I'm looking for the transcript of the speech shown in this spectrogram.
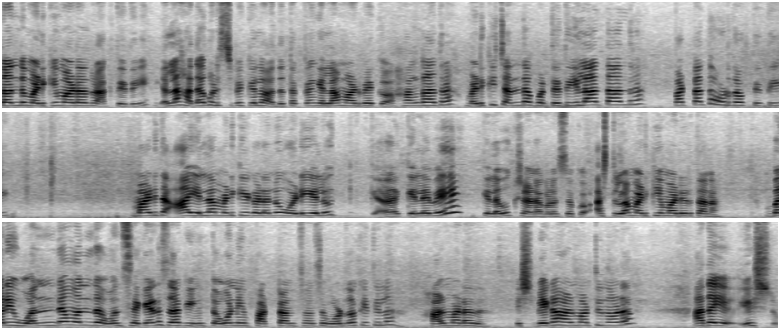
ತಂದು ಮಡಿಕೆ ಮಾಡೋಂದ್ರೆ ಆಗ್ತೈತಿ. ಎಲ್ಲ ಹದಗೊಳಿಸ್ಬೇಕಲ್ಲ, ಅದು ತಕ್ಕಂಗೆಲ್ಲ ಮಾಡಬೇಕು. ಹಂಗಾದ್ರೆ ಮಡಿಕೆ ಚಂದಾಗಿ ಬರ್ತೈತಿ. ಇಲ್ಲ ಅಂತ ಅಂದ್ರೆ ಪಟ್ ಅಂತ ಹೊಡೆದೋಗ್ತೈತಿ. ಮಾಡಿದ ಆ ಎಲ್ಲ ಮಡಿಕೆಗಳನ್ನು ಒಡೆಯಲು ಕೆಲವೇ ಕೆಲವು ಕ್ಷಣಗಳು ಸಾಕು ಅಷ್ಟೆಲ್ಲ ಮಡಿಕೆ ಮಾಡಿರ್ತಾನ. ಬರೀ ಒಂದೇ ಒಂದು ಒಂದು ಸೆಕೆಂಡ್ ಸಾಕು ಹಿಂಗೆ ತೊಗೊಂಡು ನೀವು ಪಟ್ಟ ಅಂತ ಹೊಡೆದೋಕೈತಿಲ್ಲ? ಹಾಳು ಮಾಡೋದು. ಎಷ್ಟು ಬೇಗ ಹಾಳು ಮಾಡ್ತೀವಿ ನೋಡ. ಅದ ಎಷ್ಟು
